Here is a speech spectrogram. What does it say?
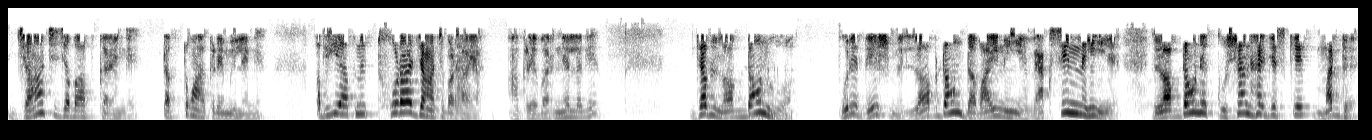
जाँच जब आप करेंगे तब तो आंकड़े मिलेंगे। अभी आपने थोड़ा जाँच बढ़ाया आंकड़े बढ़ने लगे। जब लॉकडाउन हुआ पूरे देश में लॉकडाउन दवाई नहीं है, वैक्सीन नहीं है। लॉकडाउन एक कुशन है जिसके मध्य,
